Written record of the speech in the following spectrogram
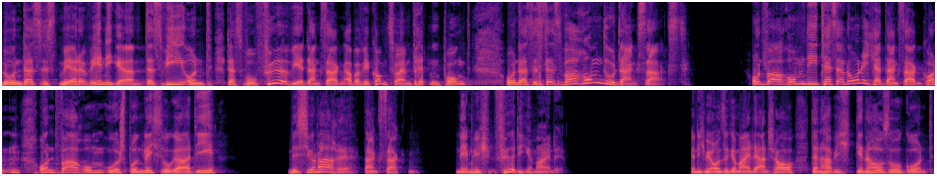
Nun, das ist mehr oder weniger das Wie und das Wofür wir Dank sagen, aber wir kommen zu einem dritten Punkt und das ist das, warum du Dank sagst und warum die Thessalonicher Dank sagen konnten und warum ursprünglich sogar die Missionare Dank sagten, nämlich für die Gemeinde. Wenn ich mir unsere Gemeinde anschaue, dann habe ich genauso Grund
